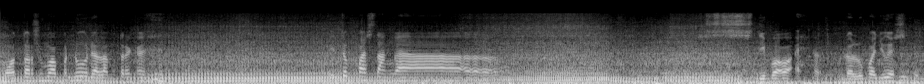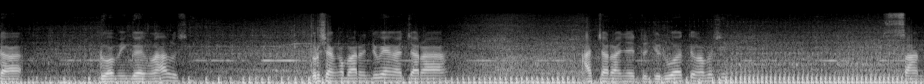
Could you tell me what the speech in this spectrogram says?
Motor semua penuh dalam trek anjir itu pas tanggal di bawah eh udah lupa juga sih udah dua minggu yang lalu sih terus yang kemarin juga yang acara acaranya itu 72 tuh apa sih San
